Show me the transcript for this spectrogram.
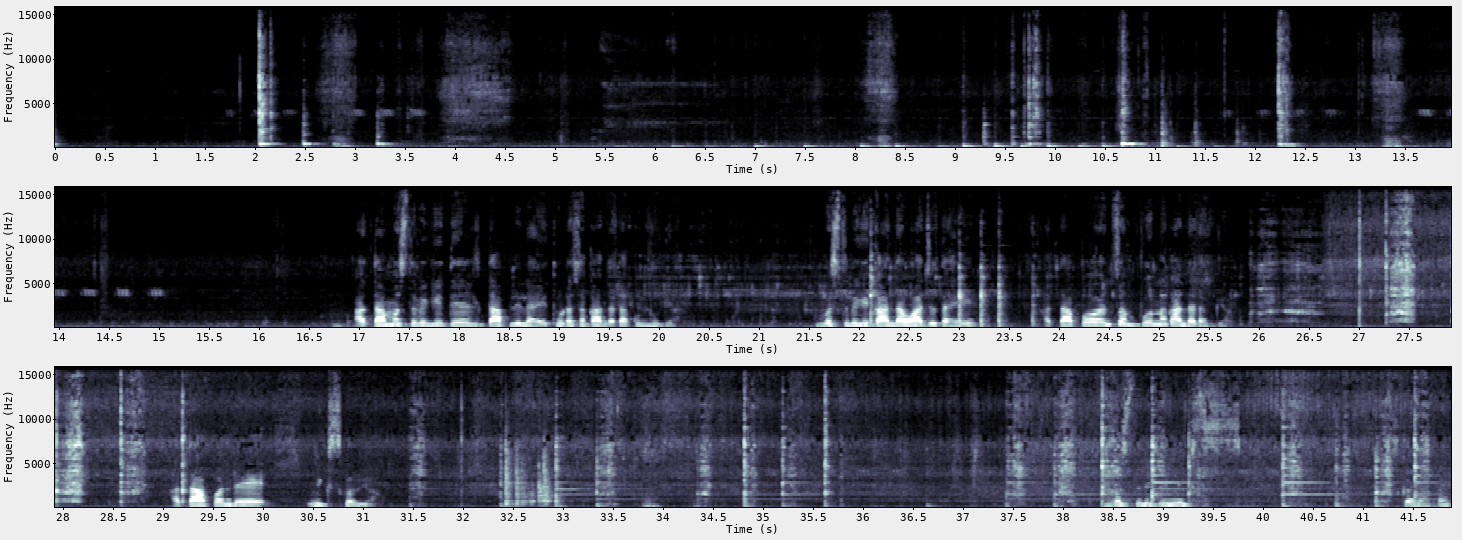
आता मस्तपैकी तेल तापलेलं आहे. थोडासा कांदा टाकून बघूया. मस्तपैकी कांदा वाजत आहे. आता आपण संपूर्ण कांदा टाकूया. आता आपण ते मिक्स करूया. मस्तपैकी मिक्स करा काय?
